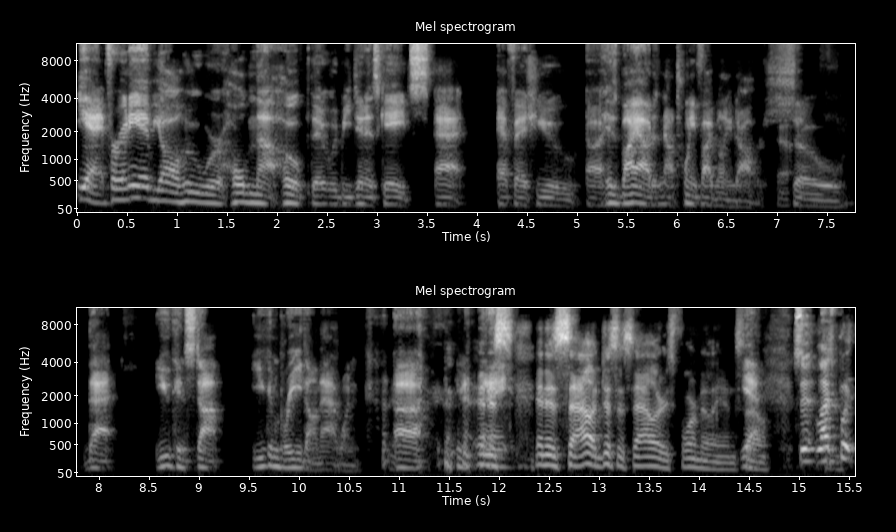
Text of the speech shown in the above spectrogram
yeah, for any of y'all who were holding that hope that it would be Dennis Gates at FSU, uh, his buyout is now twenty five million dollars. Yeah. So that you can stop you can breathe on that one. Uh, and his and his salary, just his salary is four million. So. Yeah. So let's put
